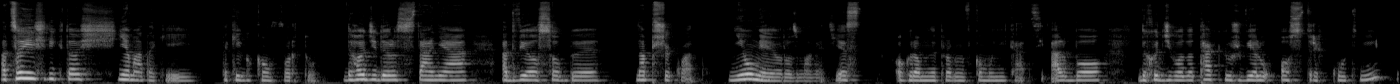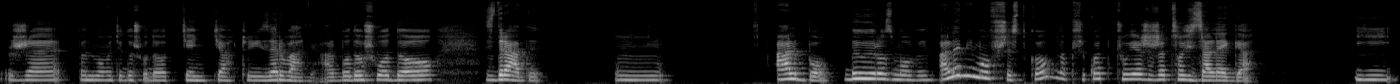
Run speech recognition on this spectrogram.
A co jeśli ktoś nie ma takiej, takiego komfortu? Dochodzi do rozstania, a dwie osoby na przykład nie umieją rozmawiać, jest ogromny problem w komunikacji, albo dochodziło do tak już wielu ostrych kłótni, że w pewnym momencie doszło do odcięcia, czyli zerwania, albo doszło do zdrady. Mm, albo były rozmowy, ale mimo wszystko na przykład czujesz, że coś zalega. I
